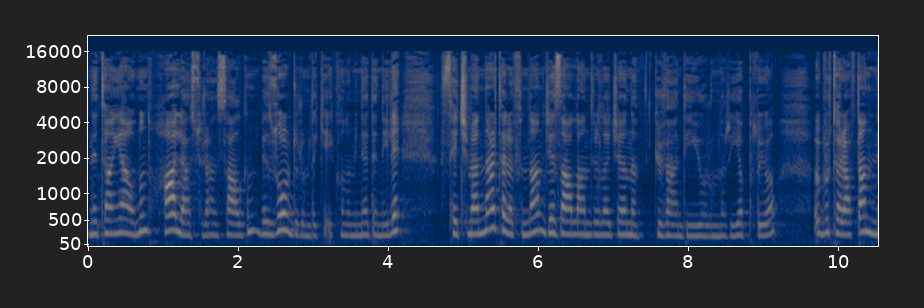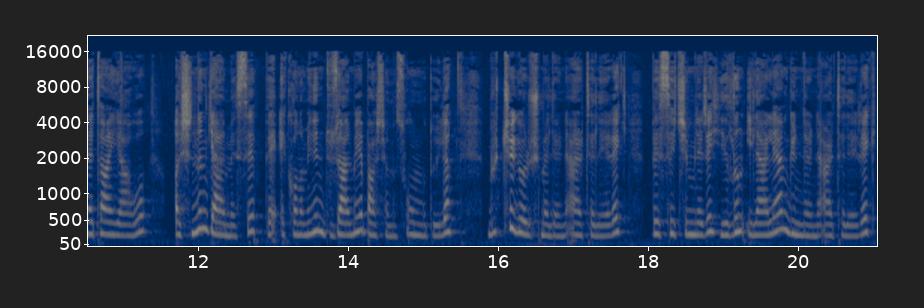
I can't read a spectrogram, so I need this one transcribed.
Netanyahu'nun hala süren salgın ve zor durumdaki ekonomi nedeniyle seçmenler tarafından cezalandırılacağını güvendiği yorumları yapılıyor. Öbür taraftan Netanyahu aşının gelmesi ve ekonominin düzelmeye başlaması umuduyla bütçe görüşmelerini erteleyerek ve seçimleri yılın ilerleyen günlerine erteleyerek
